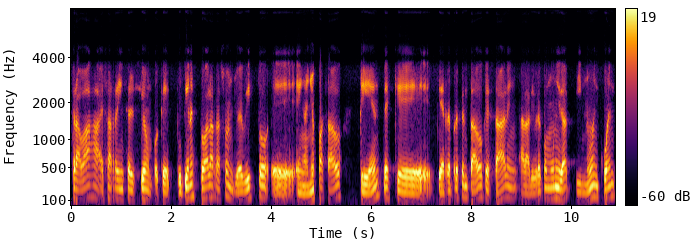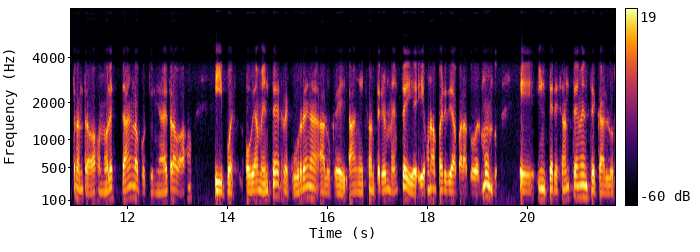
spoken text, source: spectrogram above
trabaja esa reinserción, porque tú tienes toda la razón. Yo he visto eh, en años pasados clientes que, que he representado que salen a la libre comunidad y no encuentran trabajo, no les dan la oportunidad de trabajo y pues obviamente recurren a, lo que han hecho anteriormente y, es una pérdida para todo el mundo. Eh, interesantemente, Carlos,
